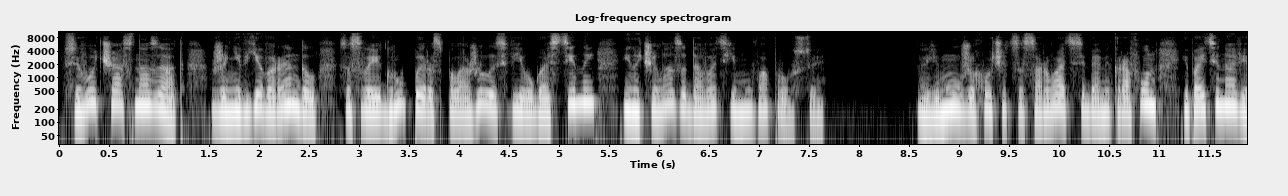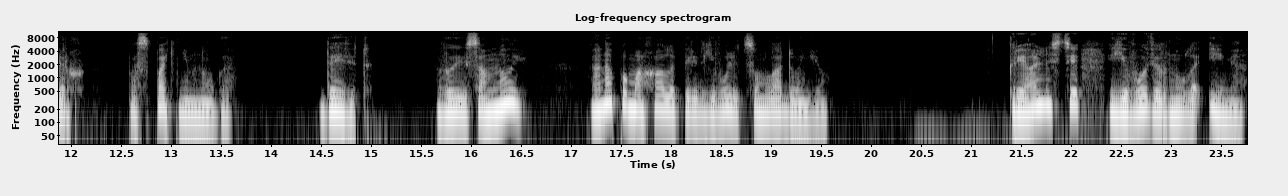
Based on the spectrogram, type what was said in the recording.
Всего час назад Женевьева Рэндалл со своей группой расположилась в его гостиной и начала задавать ему вопросы. Ему уже хочется сорвать с себя микрофон и пойти наверх, поспать немного. «Дэвид, вы со мной?» Она помахала перед его лицом ладонью. К реальности его вернуло имя.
